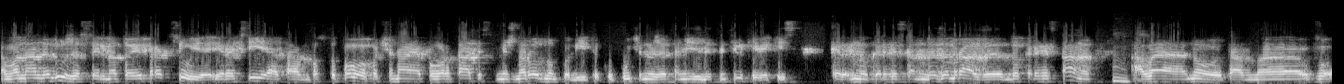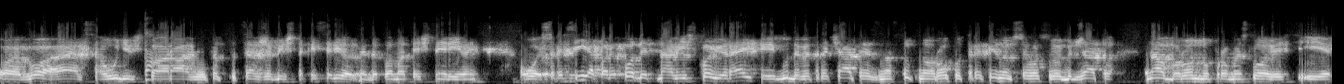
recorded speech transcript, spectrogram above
Вона не дуже сильно то і працює, і Росія там поступово починає повертатись в міжнародну політику. Путін вже там їздить не тільки в якийсь ну, Киргизстан, без образи до Киргизстану, але ну там е, в, е, в ОАЕ, в Саудівську. Аравію. Тобто це вже більш такий серйозний дипломатичний рівень. Ось Росія переходить на військові рейки і буде витрачати з наступного року третину всього свого бюджету на оборонну промисловість. І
